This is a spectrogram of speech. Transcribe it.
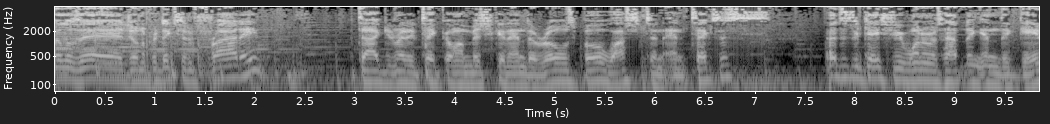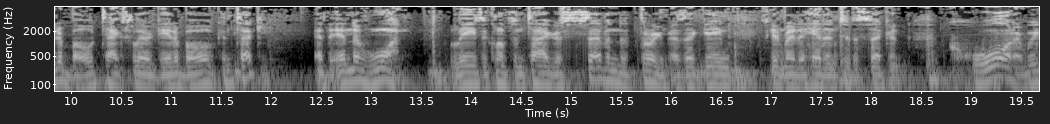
Miller's Edge on the prediction Friday. Tide getting ready to take on Michigan and the Rose Bowl, Washington and Texas. Uh, just in case you're wondering what's happening in the Gator Bowl, TaxSlayer Gator Bowl, Kentucky. At the end of one, leads the Clemson Tigers seven to three as that game is getting ready to head into the second quarter. We're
